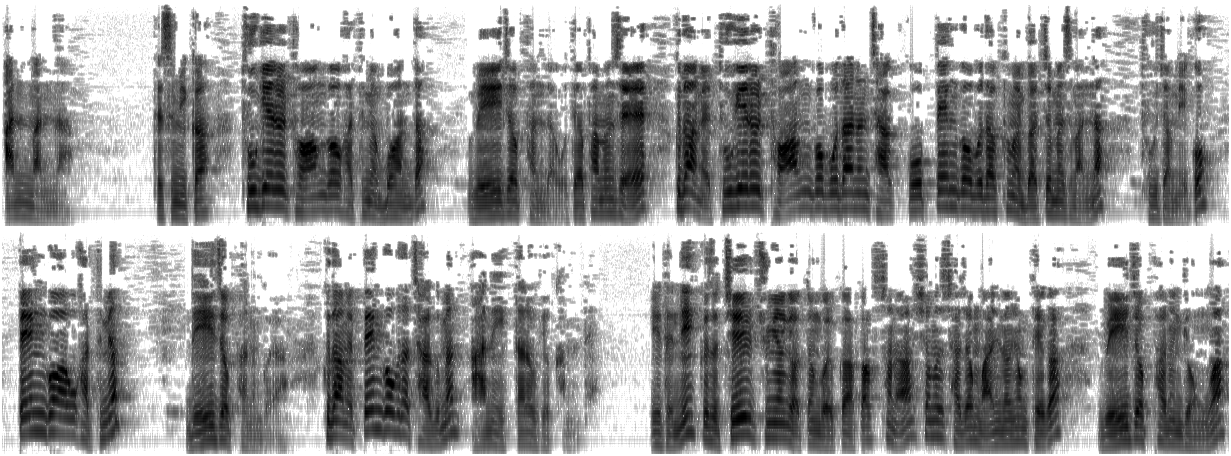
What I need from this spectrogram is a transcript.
안 만나. 됐습니까? 두 개를 더한 것 같으면 뭐 한다? 외접한다고. 대합하면서 그 다음에 두 개를 더한 것보다는 작고 뺀 것보다 크면 몇 점에서 만나? 두 점이고 뺀 거하고 같으면 내접하는 거야. 그 다음에 뺀 거보다 작으면 안에 있다라고 기억하면 돼. 이해됐니? 그래서 제일 중요한 게 어떤 걸까? 박스 쳐나 시험에서 가장 많이 나오는 형태가 외접하는 경우와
